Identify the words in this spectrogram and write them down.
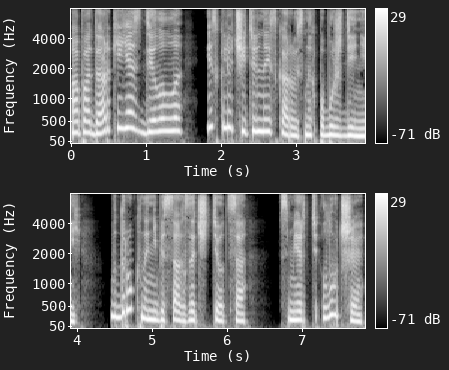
А подарки я сделала исключительно из корыстных побуждений. Вдруг на небесах зачтется. Смерть лучше,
